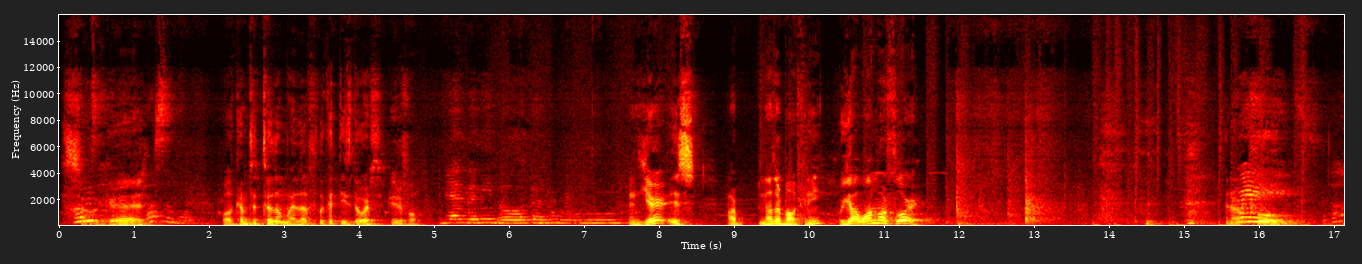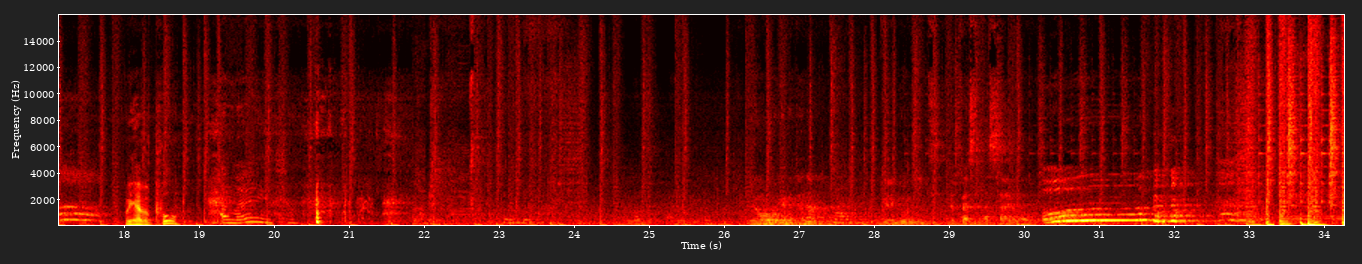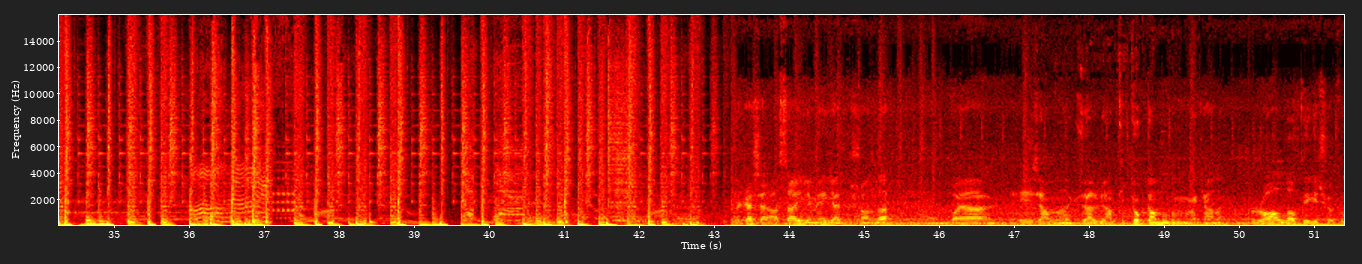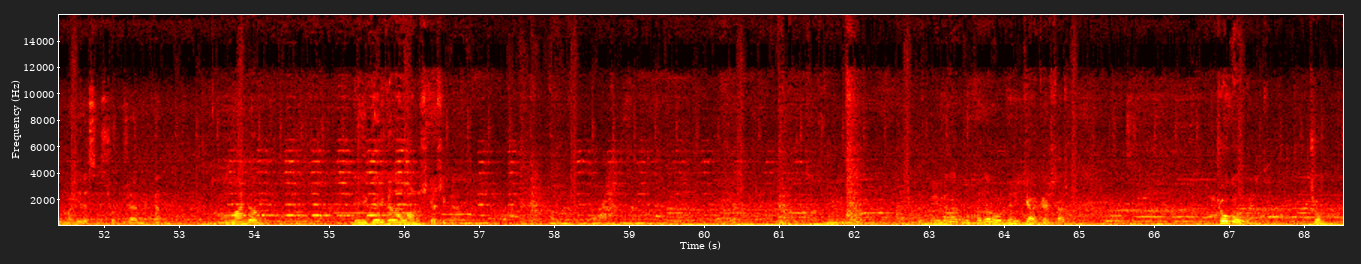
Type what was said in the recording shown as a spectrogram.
So How is that good. possible? Welcome to Tulum, my love. Look at these doors. Beautiful. Bienvenido, Peru. And here is our another balcony. We got one more floor. and our pool. We have a pool. I'm literally. You know what we're gonna do now? We're gonna go eat the best acai bowl. Ooh. Arkadaşlar asay yemeğe geldik şu anda. Bayağı heyecanlı, güzel bir an. TikTok'tan buldum bu mekanı. Raw Love diye geçiyor. Tulum'a gelirseniz çok güzel mekan. Online'da dedikleri kadar varmış gerçekten. Bu meyveler o kadar organik ki arkadaşlar. Çok organik. Çok.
